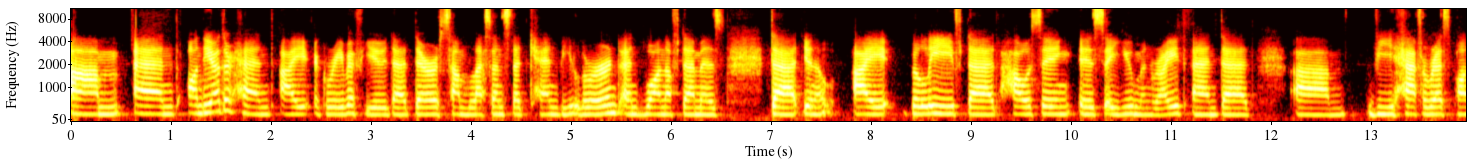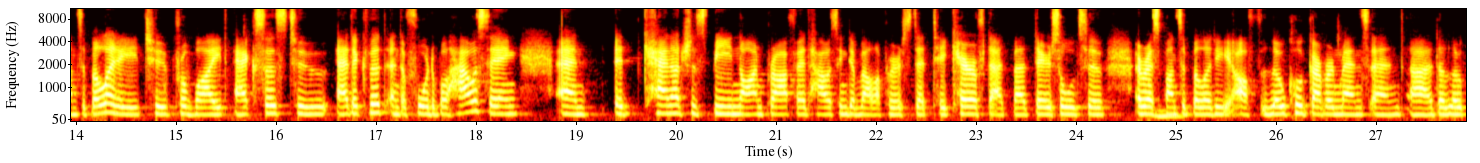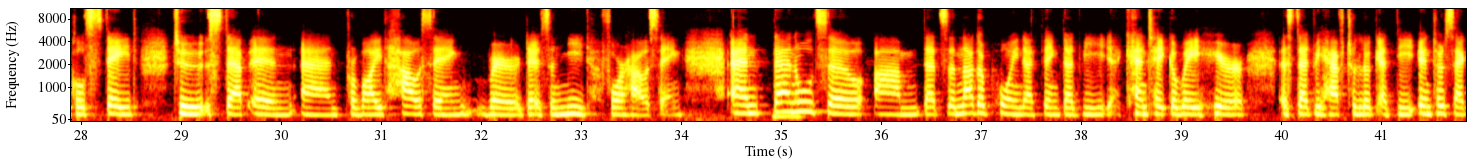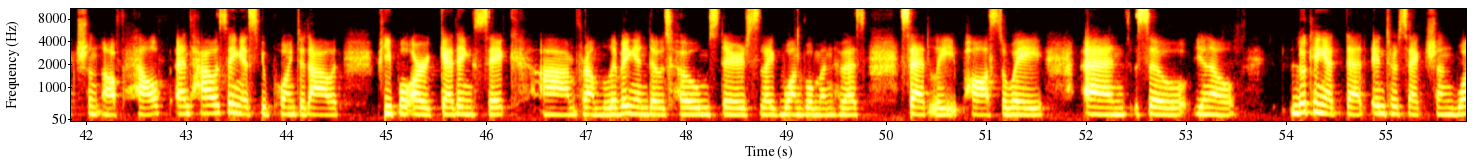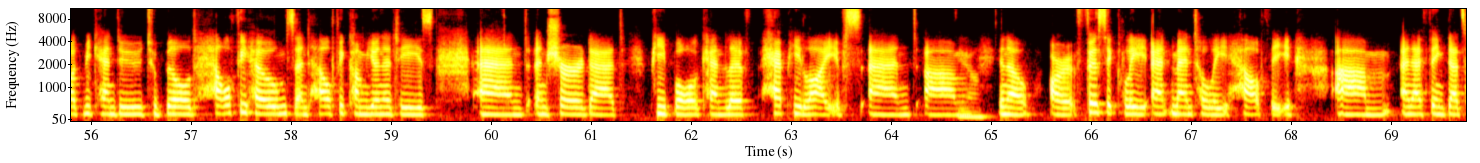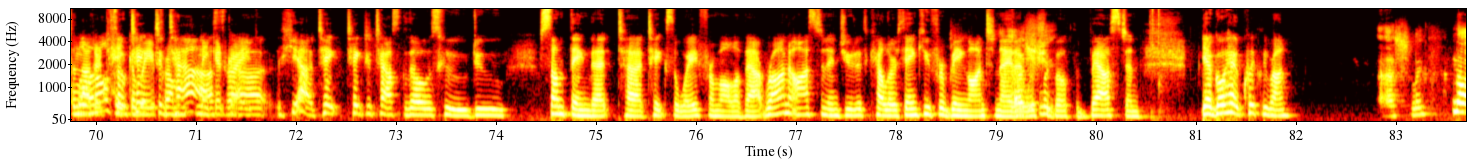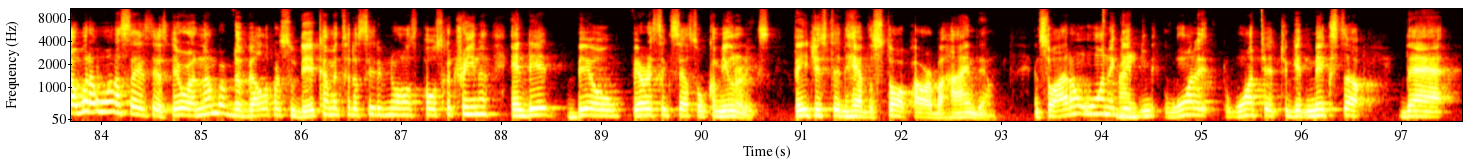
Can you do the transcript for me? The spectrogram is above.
Um, and on the other hand, I agree with you that there are some lessons that can be learned. And one of them is that, you know, I believe that housing is a human right and that um, we have a responsibility to provide access to adequate and affordable housing and it cannot just be nonprofit housing developers that take care of that, but there's also a responsibility of local governments and uh, the local state to step in and provide housing where there's a need for housing. And then also, um, that's another point I think that we can take away here is that we have to look at the intersection of health and housing. As you pointed out, people are getting sick um, from living in those homes. There's like one woman woman who has sadly passed away. And so, you know, looking at that intersection, what we can do to build healthy homes and healthy communities and ensure that people can live happy lives and, um, Yeah. you know, are physically and mentally healthy. Um, and I think that's another and also takeaway take to from task, Make It Right. uh, yeah, take take to task those who do something that uh, takes away from all of that. Ron Austin and Judith Keller, thank you for being on tonight. I wish you both the best. And yeah, go ahead quickly, Ron. Ashleigh? No, what I want to say is this. There were a number of developers who did come into the city of New Orleans post-Katrina and did build very successful communities. They just didn't have the star power behind them. And so I don't want to Right. get want it, want it to get mixed up that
